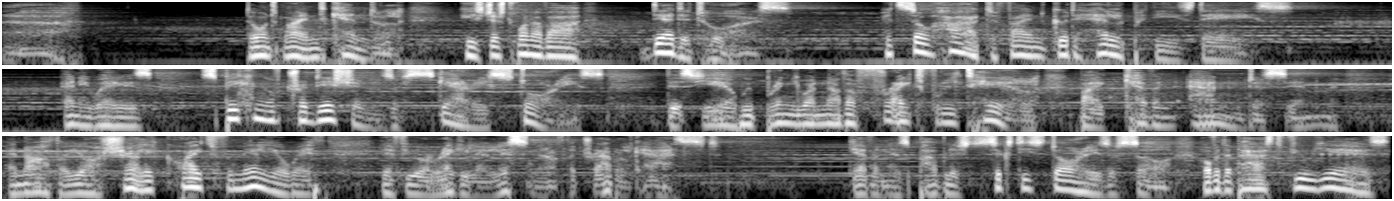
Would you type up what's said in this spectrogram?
Uh, don't mind Kendall. He's just one of our deaditors. It's so hard to find good help these days. Anyways, speaking of traditions of scary stories, this year we bring you another frightful tale by Kevin Anderson, an author you're surely quite familiar with if you're a regular listener of the Drabblecast. Kevin has published 60 stories or so over the past few years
